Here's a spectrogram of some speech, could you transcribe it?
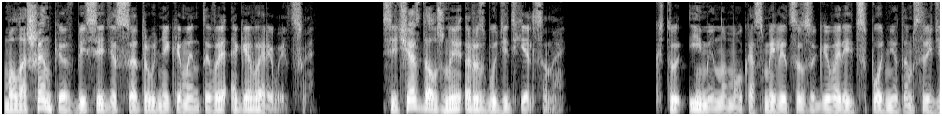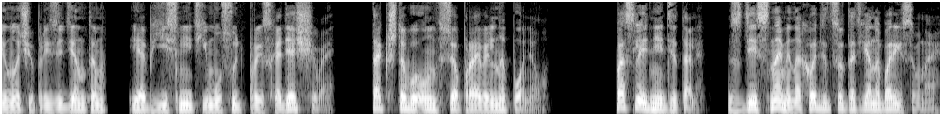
Малашенко в беседе с сотрудником НТВ оговаривается. Сейчас должны разбудить Ельцина. Кто именно мог осмелиться заговорить с поднятым среди ночи президентом и объяснить ему суть происходящего, так, чтобы он все правильно понял? Последняя деталь. Здесь с нами находится Татьяна Борисовна,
